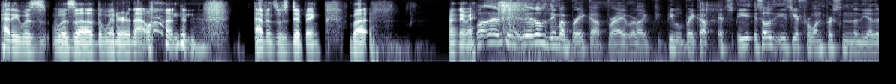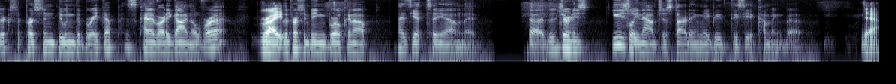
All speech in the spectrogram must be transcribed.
Petty was was uh the winner in that one and Yeah. Evans was dipping. But anyway. Well, there's, there's also the thing about breakup, right? Where like people break up. It's it's always easier for one person than the other because the person doing the breakup has kind of already gotten over it. Right. The person being broken up has yet to, you know, the the, the journey's usually now just starting. Maybe they see it coming, but Yeah,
